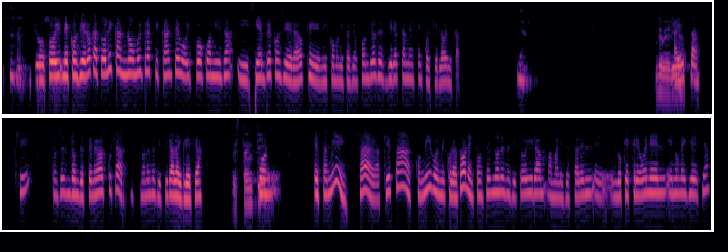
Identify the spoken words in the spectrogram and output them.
yo soy, me considero católica, no muy practicante, voy poco a misa y siempre he considerado que mi comunicación con Dios es directamente en cualquier lado de mi casa. Debería. Ahí está. Sí, entonces donde esté me va a escuchar. No necesito ir a la iglesia. Está en ti. Está en mí. O sea, aquí está conmigo, en mi corazón, entonces no necesito ir a, manifestar el, eh, lo que creo en él en una iglesia,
